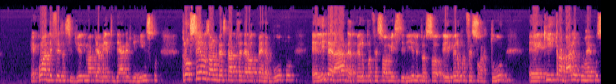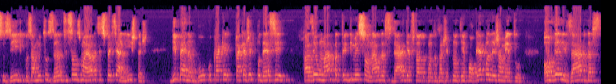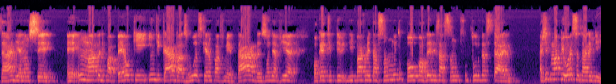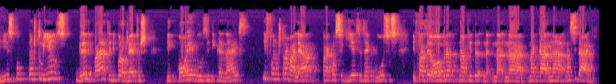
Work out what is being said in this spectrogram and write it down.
com a Defesa Civil de mapeamento de áreas de risco. Trouxemos à Universidade Federal de Pernambuco, eh, liderada pelo professor Almir Cirilo e, professor- e pelo professor Arthur, eh, que trabalham com recursos hídricos há muitos anos e são os maiores especialistas de Pernambuco para que, que a gente pudesse fazer o mapa tridimensional da cidade. Afinal de contas, a gente não tinha qualquer planejamento organizado da cidade, a não ser eh, um mapa de papel que indicava as ruas que eram pavimentadas, onde havia qualquer tipo de, de pavimentação, muito pouco a organização do futuro da cidade. A gente mapeou essas áreas de risco, construímos grande parte de projetos de córregos e de canais e fomos trabalhar para conseguir esses recursos e fazer obra na vida na, na, na, na, cidade.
